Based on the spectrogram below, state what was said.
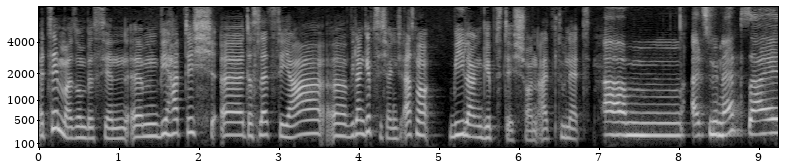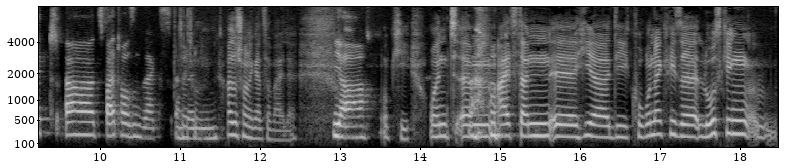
Erzähl mal so ein bisschen. Ähm, wie hat dich äh, das letzte Jahr, äh, wie lange gibt es dich eigentlich? Erstmal, wie lange gibt es dich schon als Lünette? Ähm, als Lünette seit äh, 2006 in Berlin. Also schon eine ganze Weile. Ja. Okay. Und ähm, als dann äh, hier die Corona-Krise losging,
